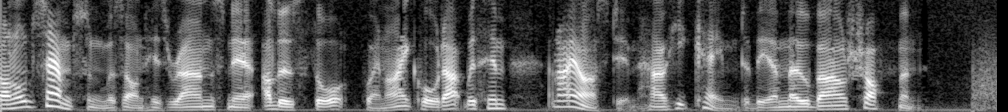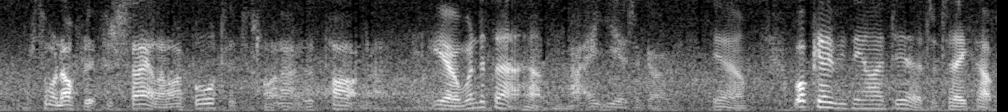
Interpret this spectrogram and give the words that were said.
Donald Sansome was on his rounds near Ullesthorpe when I caught up with him, and I asked him how he came to be a mobile shopman. Someone offered it for sale and I bought it just like that with a partner Yeah, when did that happen? about eight years ago. Yeah. What gave you the idea to take up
